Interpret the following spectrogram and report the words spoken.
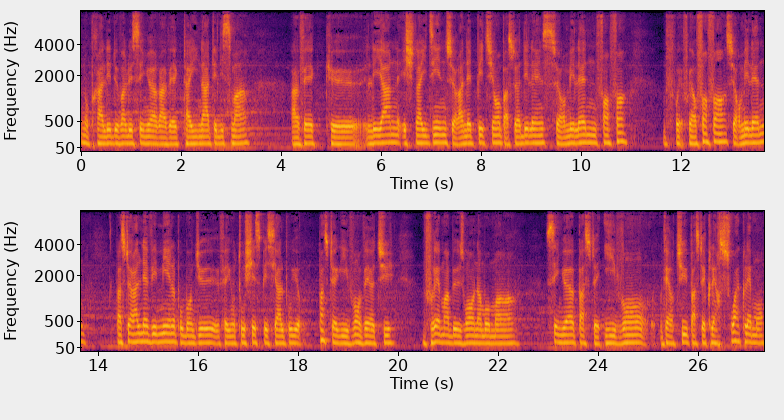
Nous allons aller devant le Seigneur avec Taïna Telisma, avec euh, Léane et sœur Annette Pétion, pasteur Délens, sœur Mélène Fanfan, frère Fanfan, sœur Mélène, pasteur Alnev Emile, pour bon Dieu, fait un toucher spécial pour eux. Pasteur Yvon Vertu, vraiment besoin en un moment. Seigneur, pasteur Yvon Vertu, pasteur Claire, sois Clément,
